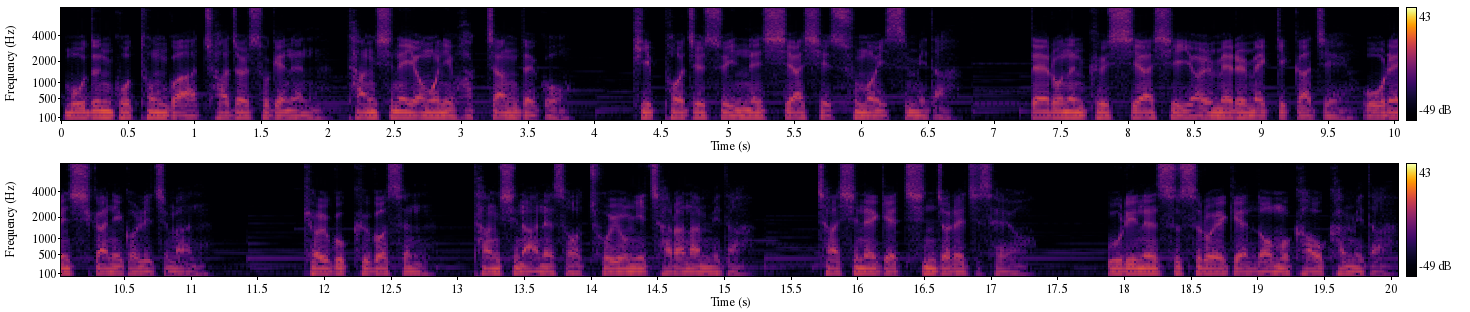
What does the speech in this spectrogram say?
모든 고통과 좌절 속에는 당신의 영혼이 확장되고 깊어질 수 있는 씨앗이 숨어 있습니다. 때로는 그 씨앗이 열매를 맺기까지 오랜 시간이 걸리지만 결국 그것은 당신 안에서 조용히 자라납니다. 자신에게 친절해지세요. 우리는 스스로에게 너무 가혹합니다.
